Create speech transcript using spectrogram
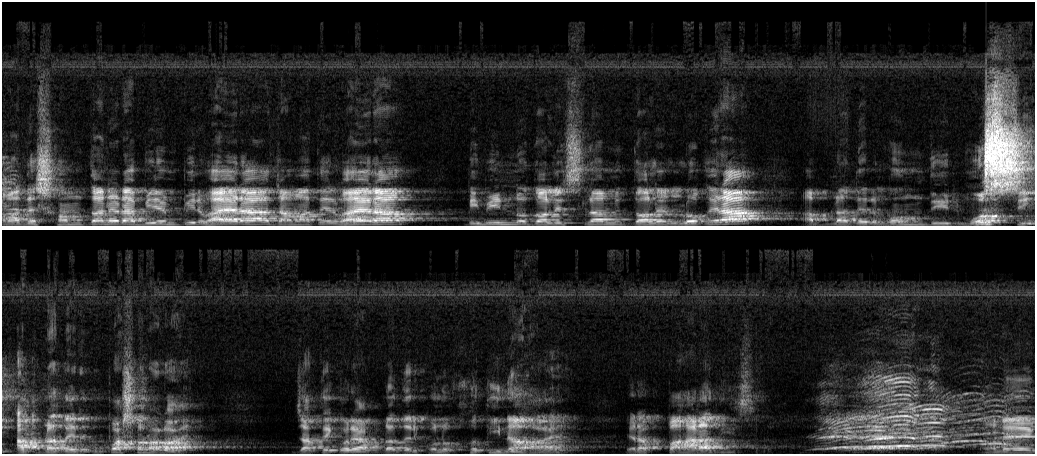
আমাদের সন্তানেরা বিএনপির ভাইয়েরা, জামাতের ভাইয়েরা, বিভিন্ন দল, ইসলামী দলের লোকেরা আপনাদের মন্দির, মসজিদ, আপনাদের উপাসনালয়, যাতে করে আপনাদের কোনো ক্ষতি না হয়, এরা পাহারা দিয়েছিল। অনেক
